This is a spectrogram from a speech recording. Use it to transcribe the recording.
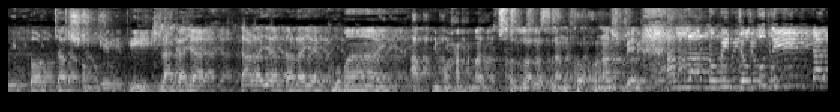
ওই দরজার সঙ্গে পিঠ লাগাইয়া, দাঁড়াইয়া দাঁড়াইয়া ঘুমাই। আপনি মোহাম্মদ সাল্লাল্লাহু আলাইহি ওয়াসাল্লাম কখন আসবেন? আল্লাহ নবী যতদিন ডাক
